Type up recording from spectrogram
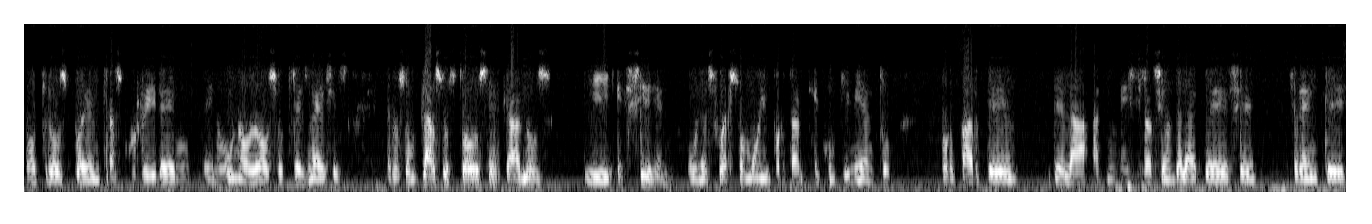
otros pueden transcurrir en, en uno, dos o tres meses pero son plazos todos cercanos y exigen un esfuerzo muy importante de cumplimiento por parte de la administración de la EPS frente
